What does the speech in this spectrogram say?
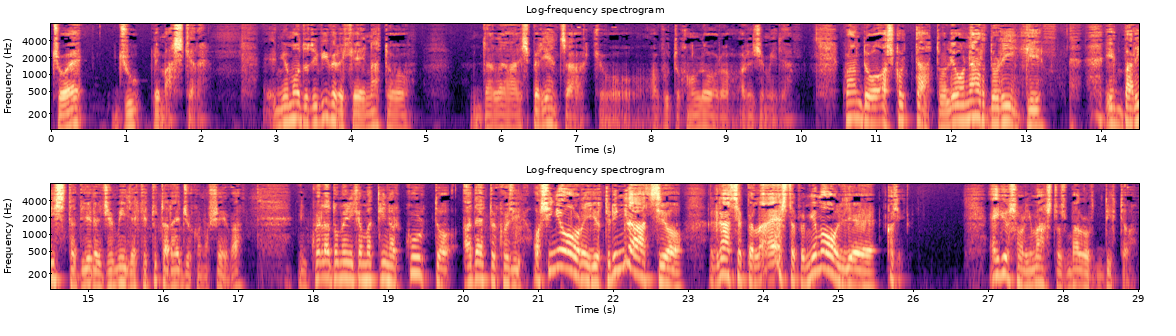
cioè giù le maschere. Il mio modo di vivere che è nato dalla esperienza che ho avuto con loro a Reggio Emilia. Quando ho ascoltato Leonardo Righi il barista di Reggio Emilia che tutta Reggio conosceva, in quella domenica mattina al culto ha detto così, oh signore io ti ringrazio, grazie per la Esther, per mia moglie, così. E io sono rimasto sbalordito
